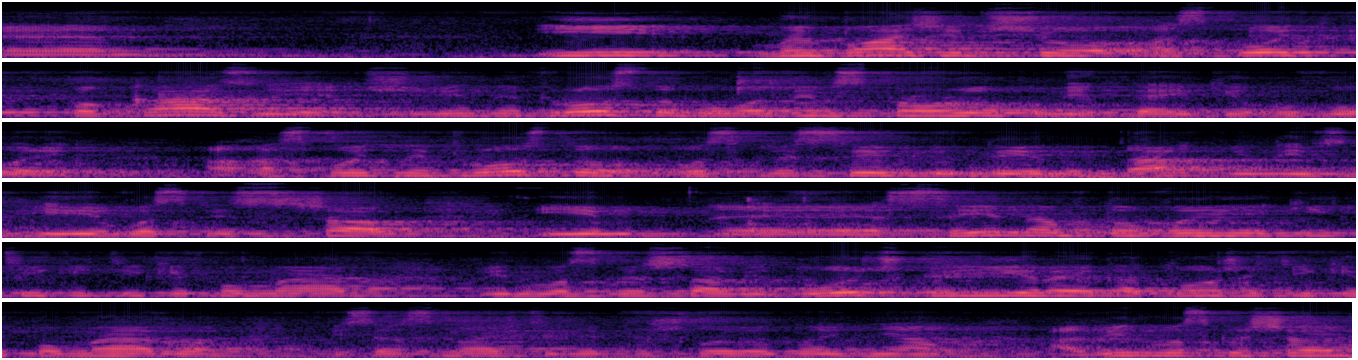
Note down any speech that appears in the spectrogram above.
Е, І ми бачимо, що Господь показує, що Він не просто був одним з пророком, як деякі говорять, а Господь не просто воскресив людину, так? Він і- воскрешав і е, сина вдови, який тільки-тільки помер, він воскрешав і дочку Іра, яка теж тільки померла, після смерті не пройшло й одного дня. А він воскрешає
